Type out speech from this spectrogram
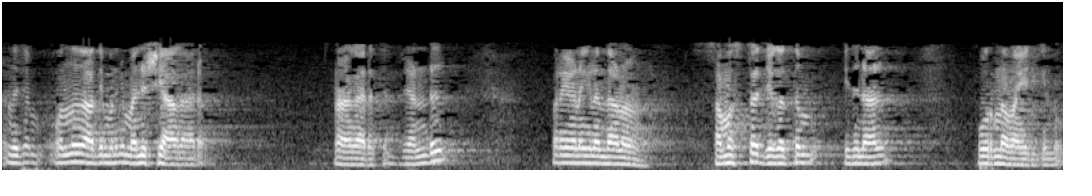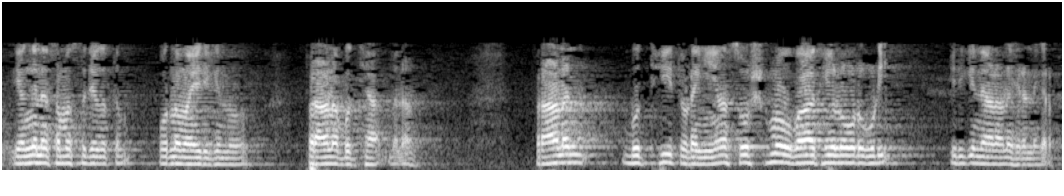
എന്ന് വെച്ചാൽ ഒന്ന് ആദ്യം പറഞ്ഞ് മനുഷ്യാകാരം. ആകാരത്തിൽ. രണ്ട് പറയുകയാണെങ്കിൽ എന്താണ്? സമസ്ത ജഗത്തും ഇതിനാൽ പൂർണമായിരിക്കുന്നു. എങ്ങനെ സമസ്ത ജഗത്തും പൂർണമായിരിക്കുന്നു? പ്രാണബുദ്ധ്യാത്മന പ്രാണൻ ബുദ്ധി തുടങ്ങിയ സൂക്ഷ്മ ഉപാധികളോടുകൂടി ഇരിക്കുന്ന ആളാണ് ഹിരണ്യഗർഭൻ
